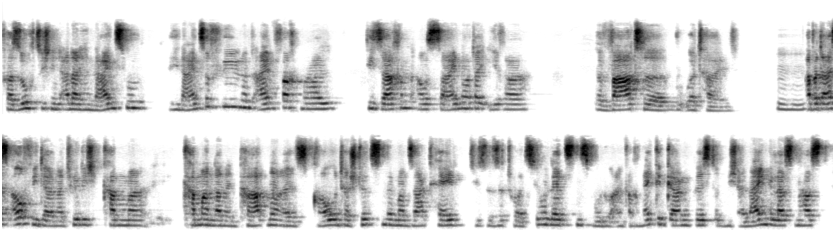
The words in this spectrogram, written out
versucht, sich in den anderen hineinzu, hineinzufühlen und einfach mal die Sachen aus seiner oder ihrer Warte beurteilt. Mhm. Aber da ist auch wieder, natürlich kann man, kann man dann den Partner als Frau unterstützen, wenn man sagt, hey, diese Situation letztens, wo du einfach weggegangen bist und mich allein gelassen hast,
